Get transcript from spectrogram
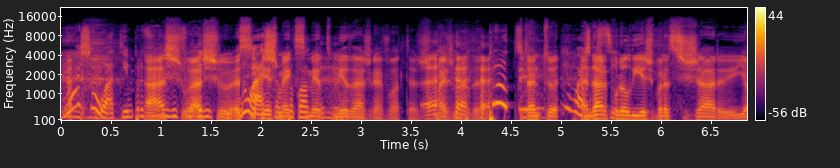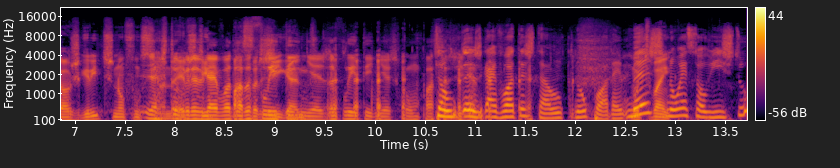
Não acham ótimo para Acho, acho. Não Assim mesmo é que se qualquer- mete medo às gaivotas. Mais nada. Portanto, eu acho andar por ali a esbracejar e aos gritos não Já funciona. estou a É ver as vestido de gaivotas aflitinhas, aflitinhas com um pássaro Então, as gigante. gaivotas estão que não podem. Mas não é só isto.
